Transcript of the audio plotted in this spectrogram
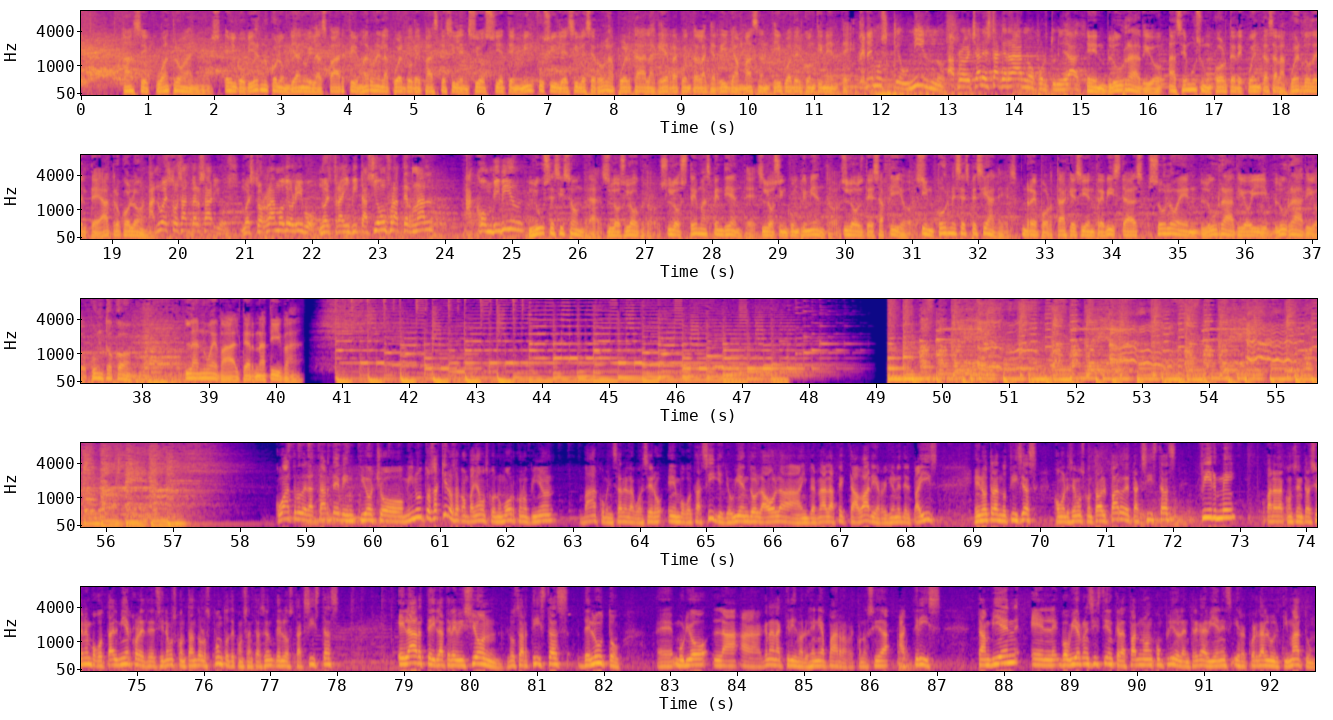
Hace cuatro años, el gobierno colombiano y las FARC firmaron el acuerdo de paz que silenció 7.000 fusiles y le cerró la puerta a la guerra contra la guerrilla más antigua del continente. Tenemos que unirnos, aprovechar esta gran oportunidad. En Blue Radio hacemos un corte de cuentas al acuerdo del Teatro Colón. A nuestros adversarios, nuestro ramo de olivo, nuestra invitación fraternal a convivir. Luces y sombras, los logros, los temas pendientes, los incumplimientos, los desafíos, informes especiales, reportajes y entrevistas solo en Blue Radio y bluradio.com. La nueva alternativa. 4 de la tarde, 28 minutos. Aquí los acompañamos con humor, con opinión. Va a comenzar el aguacero en Bogotá. Sigue lloviendo, la ola invernal afecta a varias regiones del país. En otras noticias, como les hemos contado, el paro de taxistas firme para la concentración en Bogotá el miércoles. Les iremos contando los puntos de concentración de los taxistas. El arte y la televisión, los artistas de luto. Eh, murió la ah, gran actriz María Eugenia Parra, reconocida actriz. También el gobierno ha insistido en que las FARC no han cumplido la entrega de bienes y recuerda el ultimátum.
